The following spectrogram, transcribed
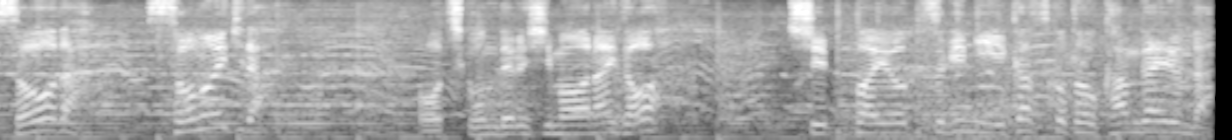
そうだ。その息だ。落ち込んでる暇はないぞ。失敗を次に生かすことを考えるんだ。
